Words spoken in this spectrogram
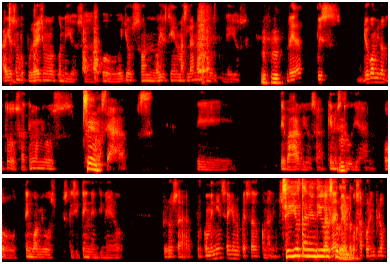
ah, ellos son populares yo me voy con ellos o, ellos son o ellos tienen más lana yo me voy con ellos en realidad pues yo hago amigos de todos o sea tengo amigos sí. o sea pues, de, de barrio o sea que no estudian o tengo amigos pues, que sí tienen dinero pero, o sea, por conveniencia yo nunca he estado con alguien. sí, yo también digo esto de O sea, por ejemplo,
